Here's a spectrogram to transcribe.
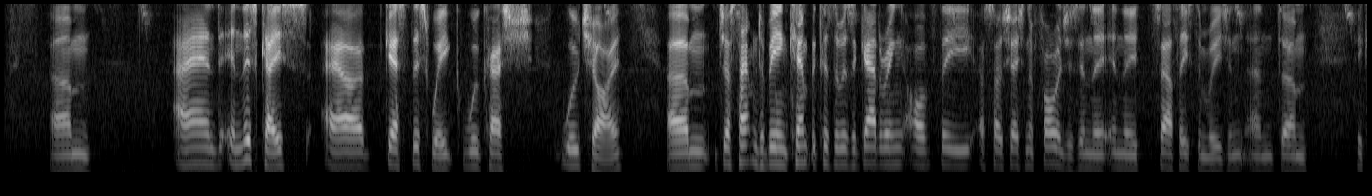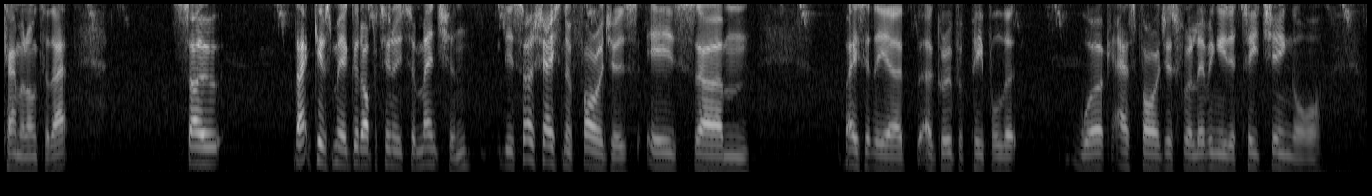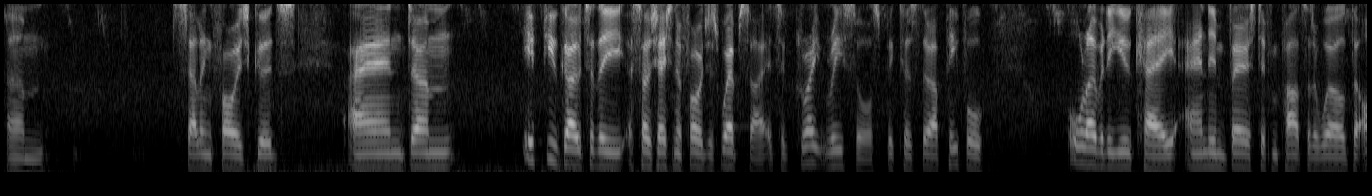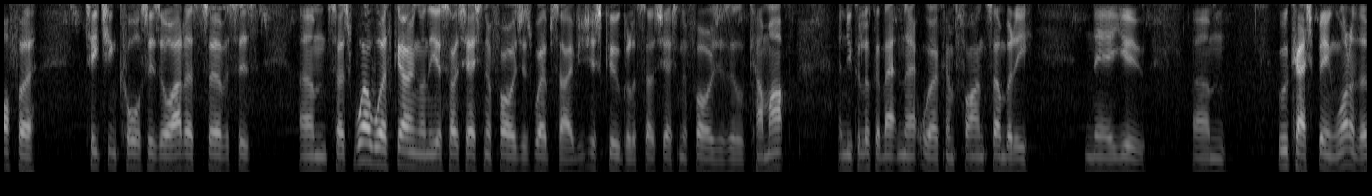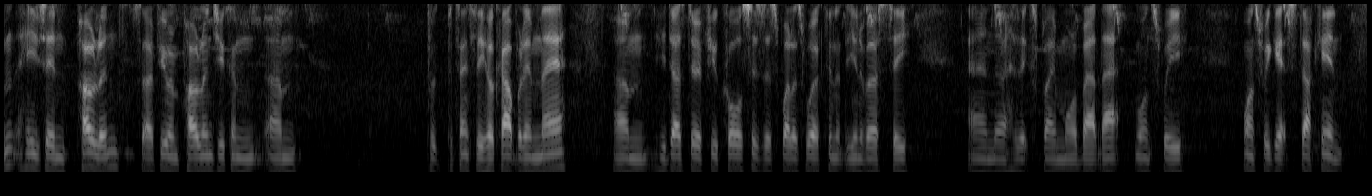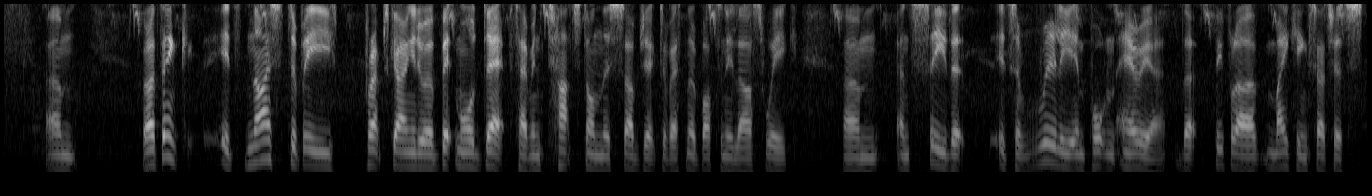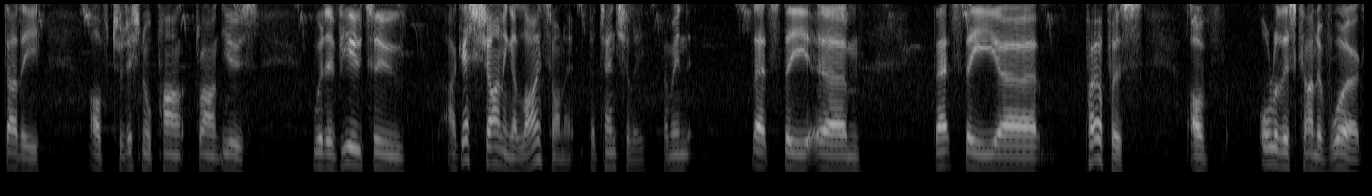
Um, and in this case, our guest this week, Łukasz Łuczaj, um, just happened to be in Kent because there was a gathering of the Association of Foragers in the in the southeastern region, and um, he came along to that. So that gives me a good opportunity to mention the Association of Foragers is um, basically a, a, group of people that work as foragers for a living, either teaching or um, selling forage goods. And um, if you go to the Association of Foragers website, it's a great resource because there are people all over the UK and in various different parts of the world that offer teaching courses or other services. Um, so it's well worth going on the Association of Foragers website. If you just Google Association of Foragers, it'll come up, and you can look at that network and find somebody near you. Um, Łukasz being one of them, he's in Poland. So if you're in Poland, you can um, potentially hook up with him there. Um, he does do a few courses as well as working at the university, and uh, he'll explain more about that once we once we get stuck in. Um, but I think it's nice to be perhaps going into a bit more depth, having touched on this subject of ethnobotany last week, um, and see that it's a really important area that people are making such a study of traditional plant use with a view to, I guess, shining a light on it potentially. I mean, that's the um, that's the uh, purpose of all of this kind of work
